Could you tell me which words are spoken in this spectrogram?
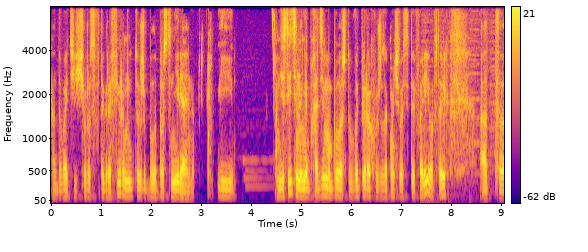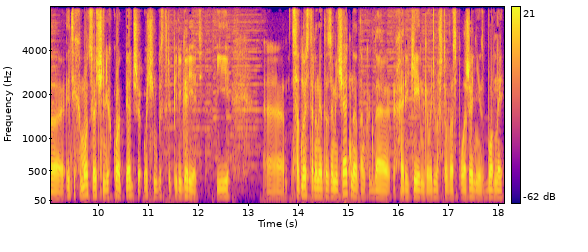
а давайте еще раз фотографируем, ну, это уже было просто нереально. И действительно необходимо было, чтобы, во-первых, уже закончилась эта эйфория, во-вторых, от э, этих эмоций очень легко, опять же, очень быстро перегореть. И э, с одной стороны, это замечательно, там, когда Харри Кейн говорил, что в расположении сборной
